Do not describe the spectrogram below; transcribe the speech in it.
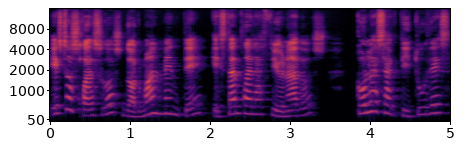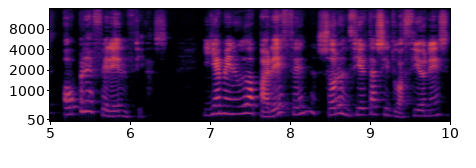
Estos rasgos normalmente están relacionados con las actitudes o preferencias y a menudo aparecen solo en ciertas situaciones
